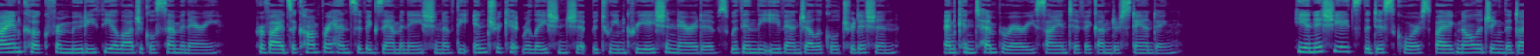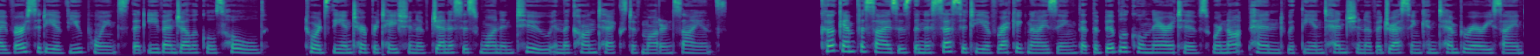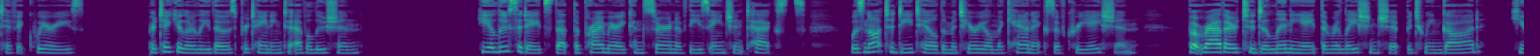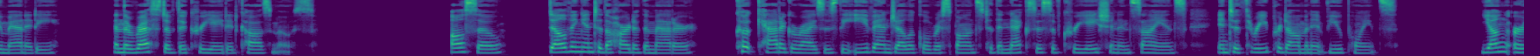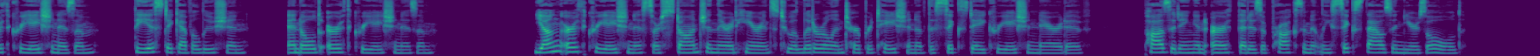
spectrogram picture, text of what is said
Ryan Cook from Moody Theological Seminary provides a comprehensive examination of the intricate relationship between creation narratives within the evangelical tradition and contemporary scientific understanding. He initiates the discourse by acknowledging the diversity of viewpoints that evangelicals hold towards the interpretation of Genesis 1 and 2 in the context of modern science. Cook emphasizes the necessity of recognizing that the biblical narratives were not penned with the intention of addressing contemporary scientific queries, particularly those pertaining to evolution. He elucidates that the primary concern of these ancient texts was not to detail the material mechanics of creation, but rather to delineate the relationship between God, humanity, and the rest of the created cosmos. Also, delving into the heart of the matter, Cook categorizes the evangelical response to the nexus of creation and science into three predominant viewpoints young earth creationism, theistic evolution, and old earth creationism. Young earth creationists are staunch in their adherence to a literal interpretation of the six day creation narrative, positing an earth that is approximately 6,000 years old,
